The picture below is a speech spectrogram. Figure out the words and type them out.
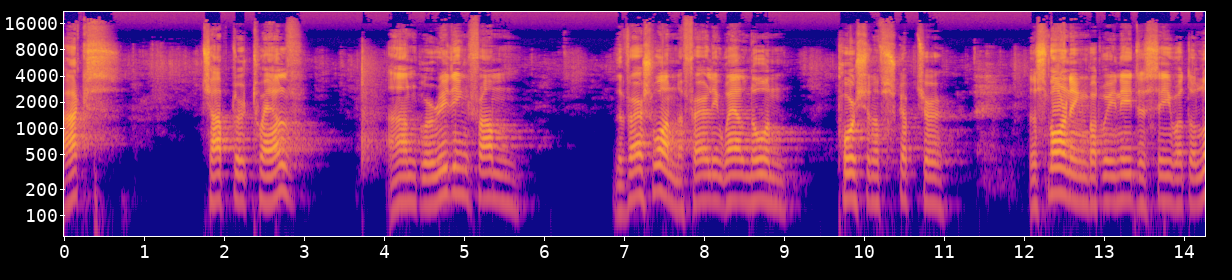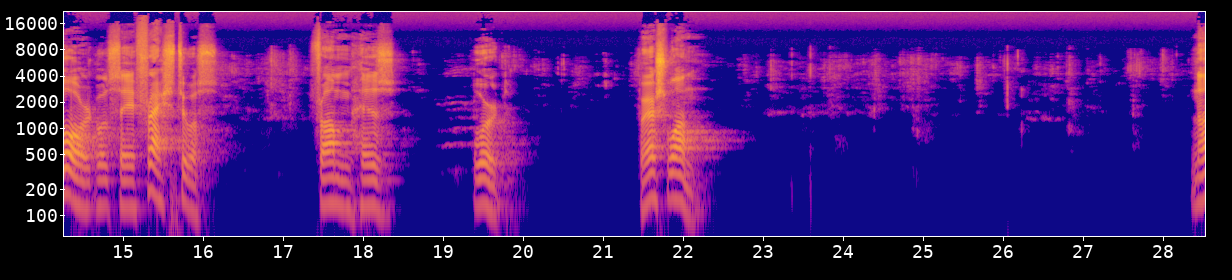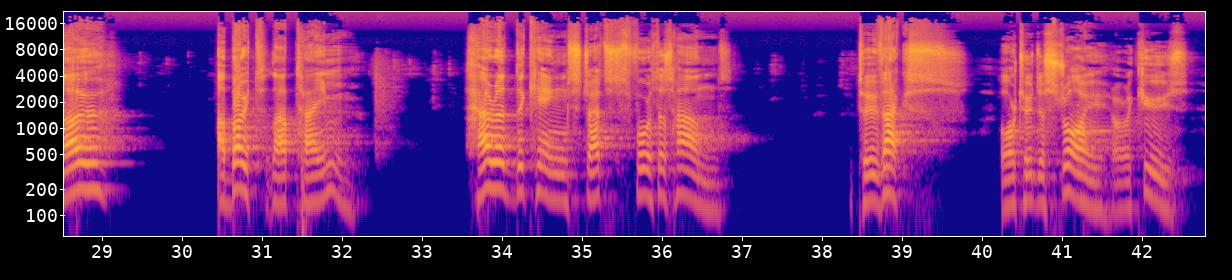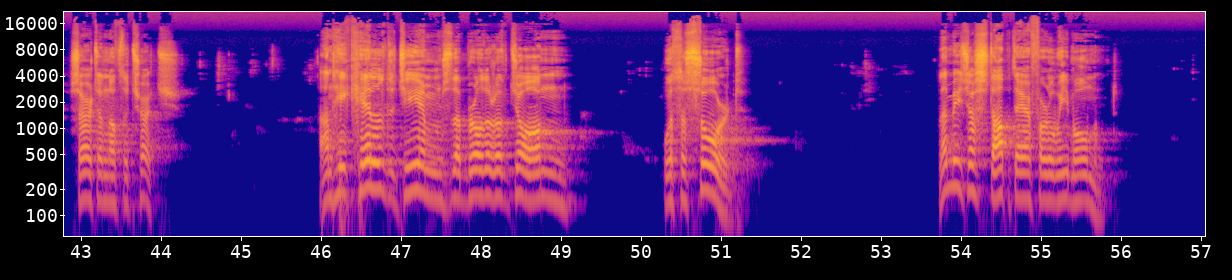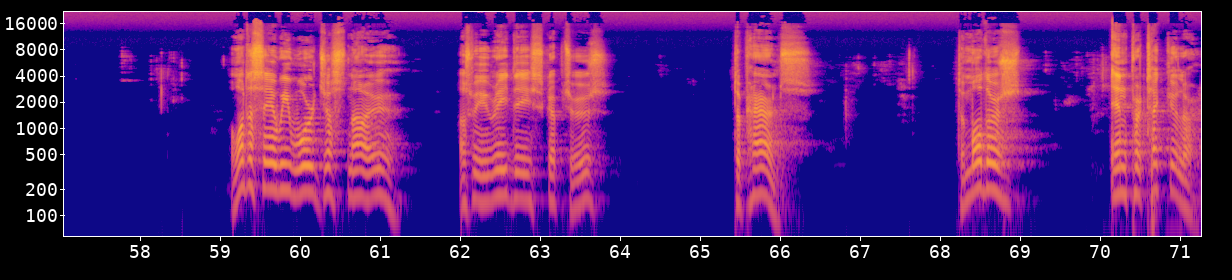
Acts chapter 12, and we're reading from the verse 1, a fairly well known portion of Scripture this morning, but we need to see what the Lord will say fresh to us from His Word. Verse 1. Now, about that time, Herod the king stretched forth his hand to vex or to destroy or accuse certain of the church. And he killed James, the brother of John, with a sword. Let me just stop there for a wee moment. I want to say a wee word just now as we read these scriptures to parents, to mothers in particular.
